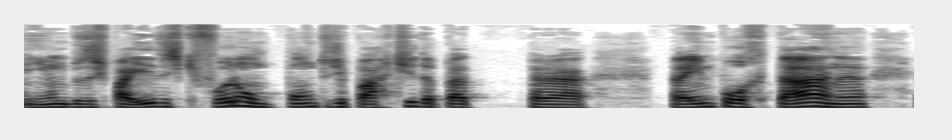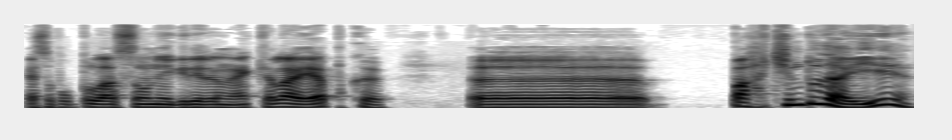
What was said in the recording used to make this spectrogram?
em ambos os países, que foram um ponto de partida para importar né, essa população negreira naquela época. Uh, partindo daí,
